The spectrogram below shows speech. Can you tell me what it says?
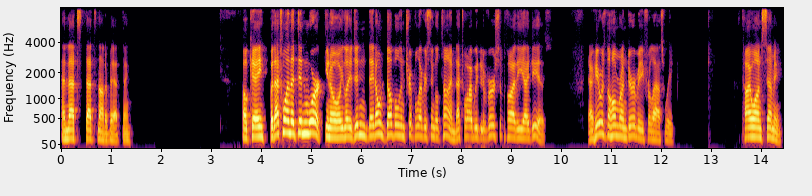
and that's that's not a bad thing. Okay, but that's one that didn't work. You know, it didn't. They don't double and triple every single time. That's why we diversify the ideas. Now, here was the home run derby for last week. Taiwan Semi.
